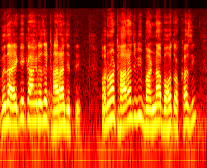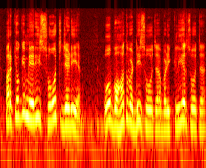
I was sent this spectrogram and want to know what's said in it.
ਵਿਧਾਇਕ ਹੀ ਕਾਂਗਰਸ ਦੇ 18 ਜਿੱਤੇ। ਪਰ ਉਹਨਾਂ 18 ਚ ਵੀ ਬਣਨਾ ਬਹੁਤ ਔਖਾ ਸੀ। ਪਰ ਕਿਉਂਕਿ ਮੇਰੀ ਸੋਚ ਜਿਹੜੀ ਹੈ ਉਹ ਬਹੁਤ ਵੱਡੀ ਸੋਚ ਹੈ ਬੜੀ ਕਲੀਅਰ ਸੋਚ ਹੈ।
